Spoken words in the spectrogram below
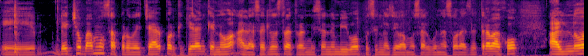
eh, de hecho vamos a aprovechar porque quieran que no, al hacer nuestra transmisión en vivo, pues sí nos llevamos algunas horas de trabajo, al no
